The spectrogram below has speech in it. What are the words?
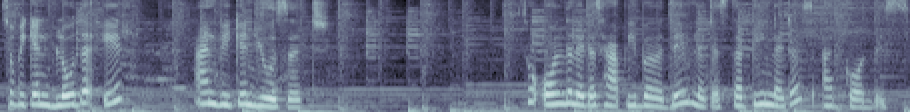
So we can blow the air and we can use it. So all the letters happy birthday letters 13 letters I've got this.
